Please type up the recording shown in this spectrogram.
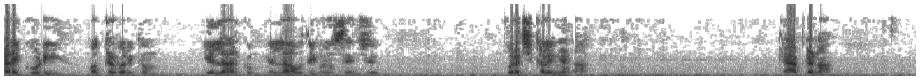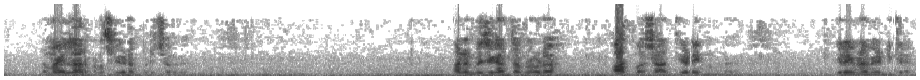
கடைக்கோடி மக்கள் வரைக்கும் எல்லாருக்கும் எல்லா உதவிகளும் செஞ்சு புரட்சி கலைஞனா கேப்டனா நம்ம எல்லார் மனசுல இடம் பிடிச்சவரு. அண்ணன் விஜயகாந்த் அவர்களோட ஆத்மா சாந்தி அடையணும்னு இறைவனை வேண்டிக்கிறேன்.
